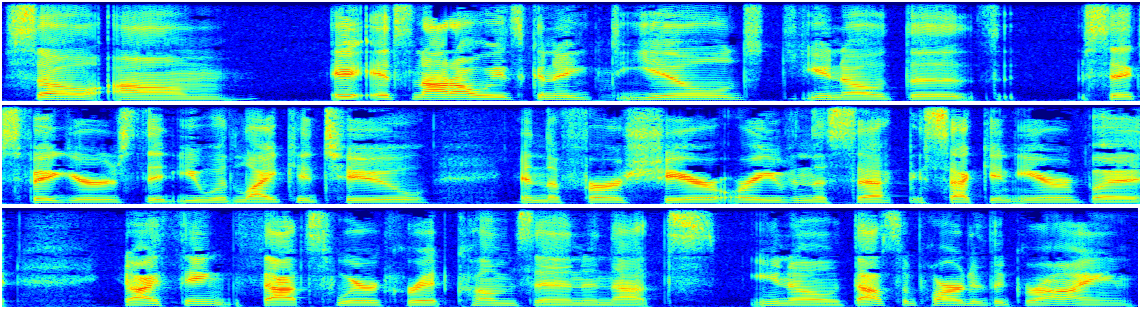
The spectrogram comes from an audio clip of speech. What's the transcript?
So um, it, it's not always going to yield, you know, the six figures that you would like it to in the first year or even the sec- second year. But you know, I think that's where grit comes in, and that's, you know, that's a part of the grind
